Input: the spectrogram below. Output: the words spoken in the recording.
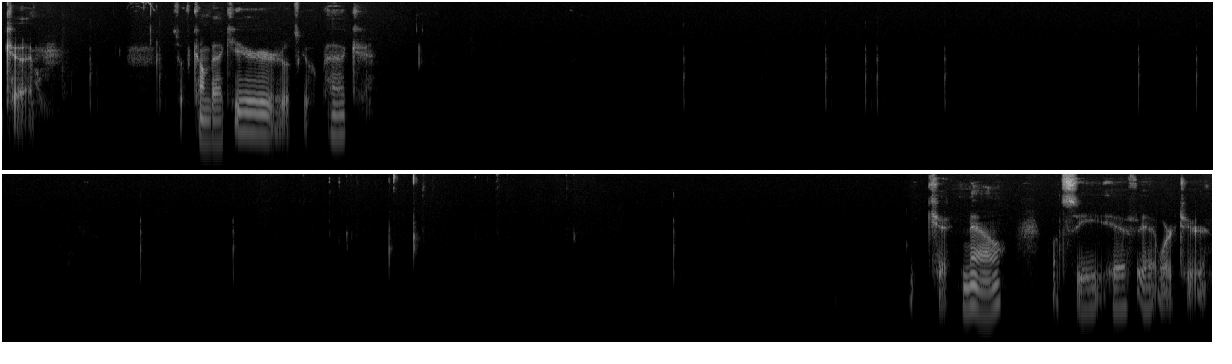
Okay. So if we come back here, let's go back. Okay, now let's see if it worked here.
